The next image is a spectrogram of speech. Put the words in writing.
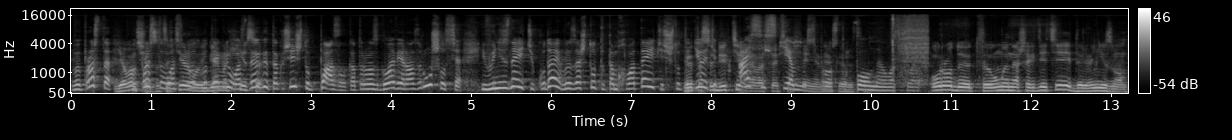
Вы просто... Я вам вы сейчас просто зацитировал у вас, вот, я говорю, у вас такое ощущение, что пазл, который у вас в голове разрушился, и вы не знаете куда, и вы за что-то там хватаетесь, что-то делаете. А системность просто полная у вас. Уродуют умы наших детей дарвинизмом.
